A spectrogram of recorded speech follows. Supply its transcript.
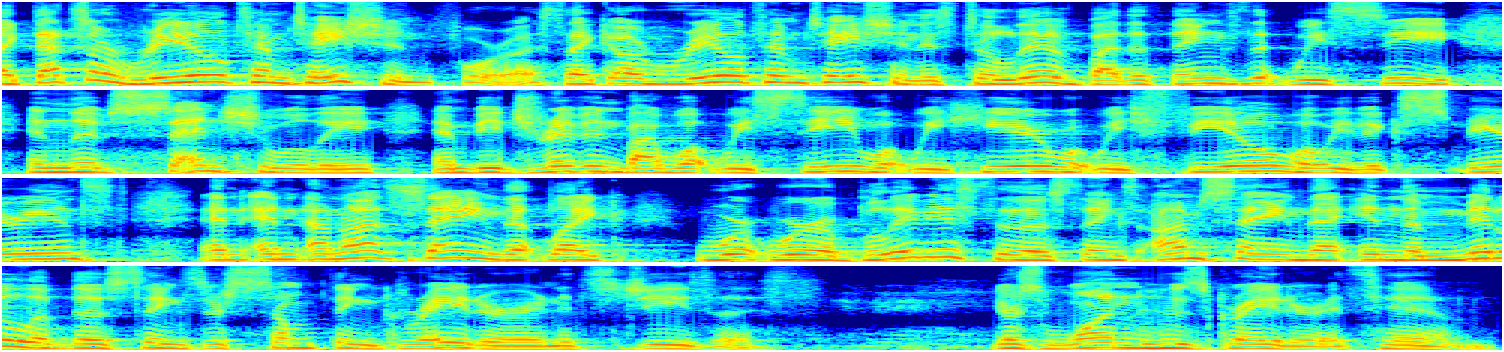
Like, that's a real temptation for us. Like, a real temptation is to live by the things that we see and live sensually and be driven by what we see, what we hear, what we feel, what we've experienced. And, and I'm not saying that, like, we're, we're oblivious to those things. I'm saying that in the middle of those things, there's something greater, and it's Jesus. There's one who's greater, it's Him.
